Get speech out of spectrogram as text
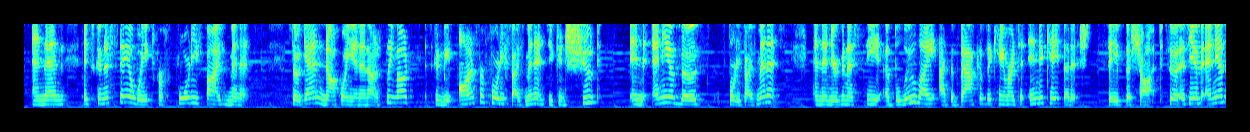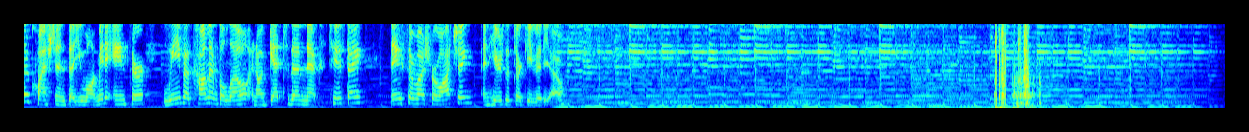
and then it's gonna stay awake for 45 minutes. So again, not going in and out of sleep mode, it's gonna be on for 45 minutes. You can shoot in any of those 45 minutes and then you're gonna see a blue light at the back of the camera to indicate that it saved the shot. So if you have any other questions that you want me to answer, leave a comment below and I'll get to them next Tuesday. Thanks so much for watching and here's the turkey video.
